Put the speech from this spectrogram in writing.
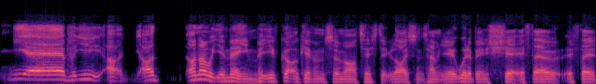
Yeah, but you, I, I, I know what you mean, but you've got to give them some artistic license, haven't you? It would have been shit if they if they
